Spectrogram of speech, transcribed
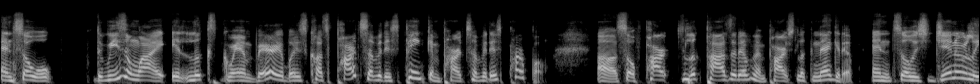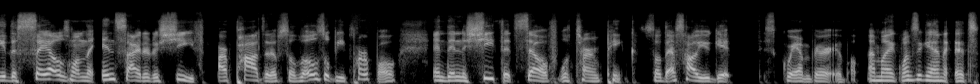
And so the reason why it looks gram variable is because parts of it is pink and parts of it is purple. Uh, so parts look positive and parts look negative. And so it's generally the cells on the inside of the sheath are positive. So those will be purple. And then the sheath itself will turn pink. So that's how you get this gram variable. I'm like, once again, it's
